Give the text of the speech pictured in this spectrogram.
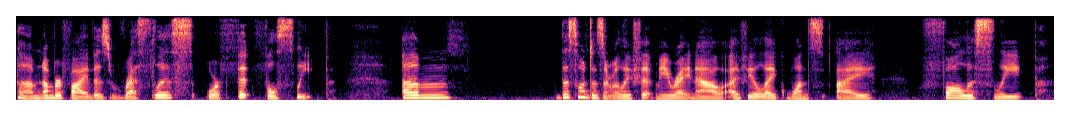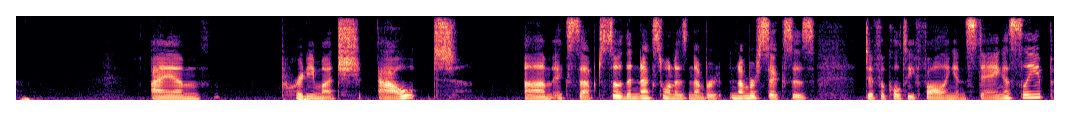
Um, number five is restless or fitful sleep. Um, this one doesn't really fit me right now. I feel like once I fall asleep, I am pretty much out. Um, except so the next one is number number six is difficulty falling and staying asleep.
